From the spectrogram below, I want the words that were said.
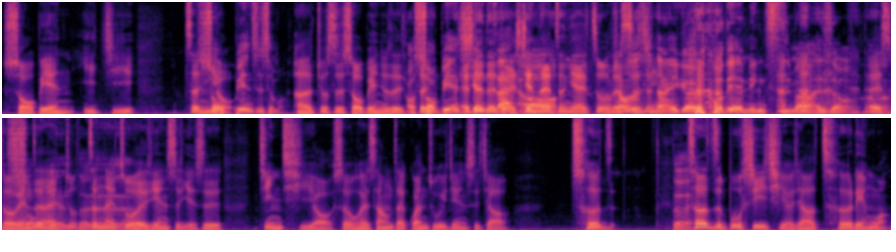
手边以及正手边是什么？呃，就是手边就是哦，手边、欸、对对对，现在正在做的事情，我想说是哪一个 coding 的名词吗？还是什么？对，手边正在做正在做的一件事，也是近期哦社会上在关注一件事，叫车子。对车子不稀奇的，叫车联网，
